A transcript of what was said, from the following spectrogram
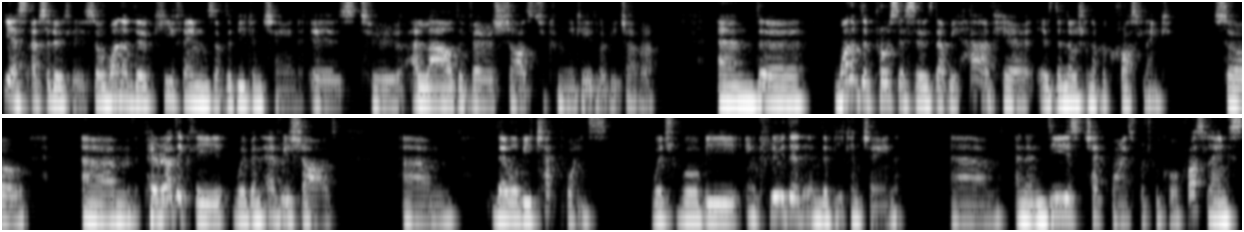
Yes, absolutely. So one of the key things of the beacon chain is to allow the various shards to communicate with each other. And uh, one of the processes that we have here is the notion of a crosslink. So um, periodically within every shard, um, there will be checkpoints which will be included in the beacon chain. Um, and then these checkpoints, which we call crosslinks,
